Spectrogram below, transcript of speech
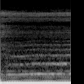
Oh.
